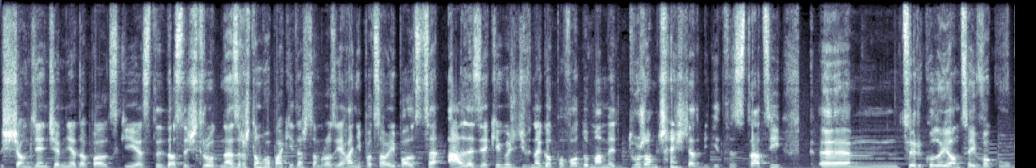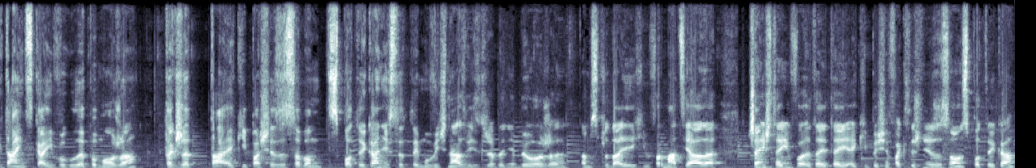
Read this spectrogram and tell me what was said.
ściągnięcie mnie do Polski jest dosyć trudne. Zresztą chłopaki też są rozjechani po całej Polsce, ale z jakiegoś dziwnego powodu mamy dużą część administracji cyrkulującej wokół Gdańska i w ogóle Pomorza. Także ta ekipa się ze sobą spotyka. Nie chcę tutaj mówić nazwisk, żeby nie było, że tam sprzedaje ich informacja, ale część tej, tej, tej ekipy się faktycznie ze sobą spotyka.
